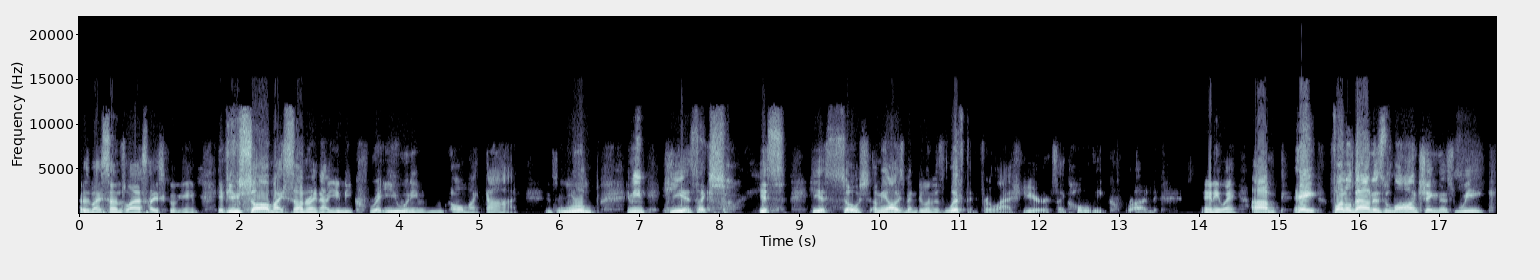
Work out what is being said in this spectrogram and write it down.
That was my son's last high school game. If you saw my son right now, you'd be crazy. You wouldn't even. Oh my god, it's world. I mean, he is like so. He is he is so. I mean, all he's been doing is lifting for the last year. It's like holy crud. Anyway, um, hey, Funnel Down is launching this week.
